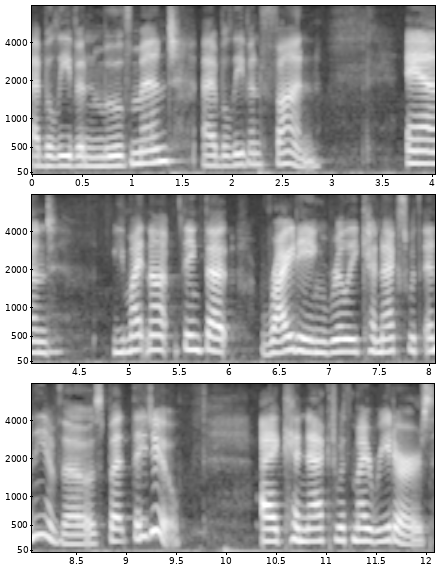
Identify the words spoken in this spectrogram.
I believe in movement. I believe in fun. And you might not think that writing really connects with any of those, but they do. I connect with my readers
